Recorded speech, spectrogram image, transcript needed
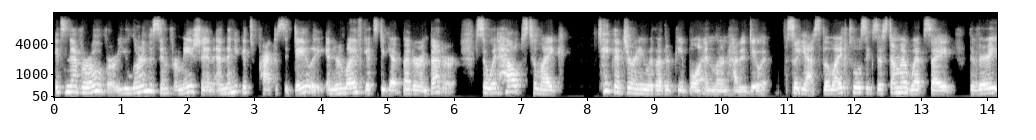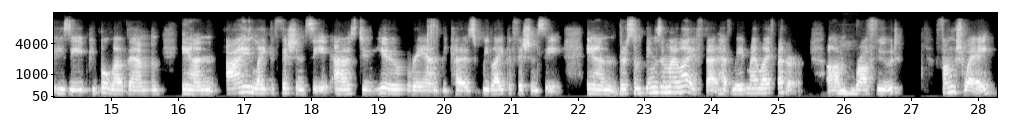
it's never over. You learn this information and then you get to practice it daily and your life gets to get better and better. So it helps to like take that journey with other people and learn how to do it. So yes the life tools exist on my website. They're very easy. People love them. And i like efficiency as do you Raeanne because we like efficiency. And there's some things in my life that have made my life better. Um, mm. raw food feng shui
